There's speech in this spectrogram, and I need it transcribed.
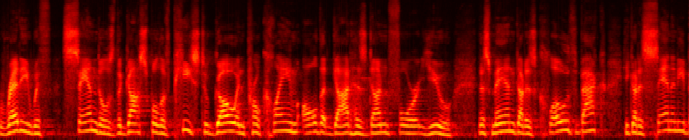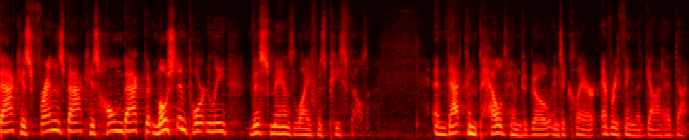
ready with sandals, the gospel of peace, to go and proclaim all that God has done for you. This man got his clothes back, he got his sanity back, his friends back, his home back, but most importantly, this man's life was peace filled. And that compelled him to go and declare everything that God had done.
